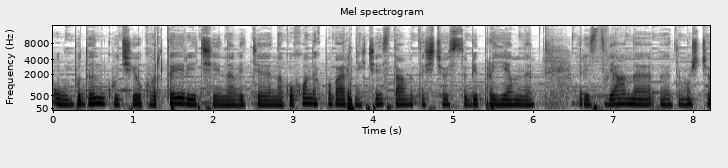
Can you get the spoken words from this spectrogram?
у будинку, чи у квартирі, чи навіть е, на кухонних поверхнях, чи ставити щось собі приємне, різдвяне, е, тому що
